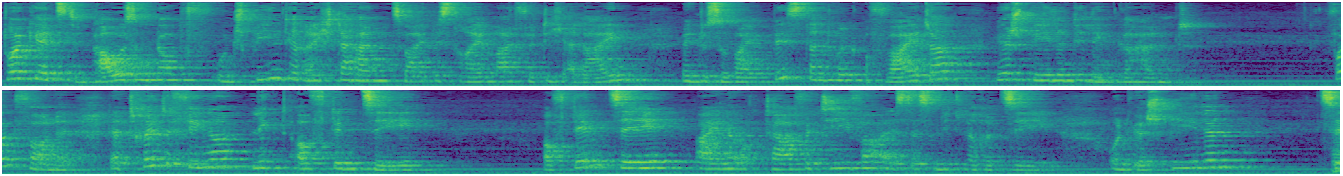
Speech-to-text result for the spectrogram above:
Drück jetzt den Pausenknopf und spiel die rechte Hand zwei bis dreimal für dich allein. Wenn du soweit bist, dann drück auf Weiter. Wir spielen die linke Hand. Von vorne. Der dritte Finger liegt auf dem C. Auf dem C eine Oktave tiefer als das mittlere C. Und wir spielen C,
